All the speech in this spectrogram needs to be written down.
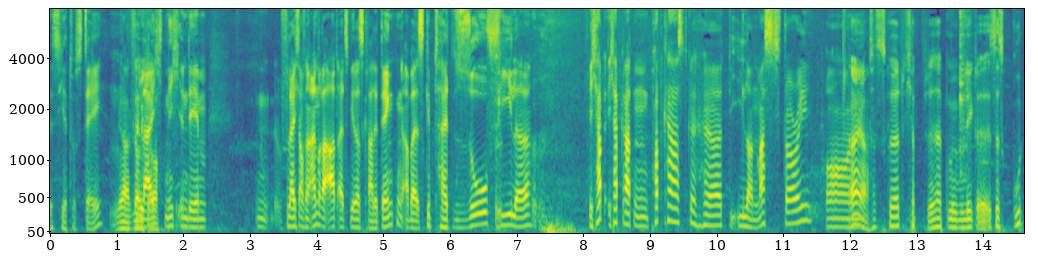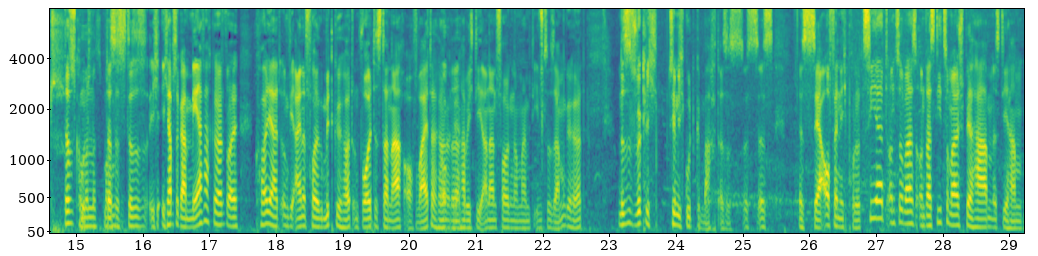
ist here to stay. Ja, vielleicht nicht in dem, vielleicht auf eine andere Art, als wir das gerade denken, aber es gibt halt so viele. Ich habe ich hab gerade einen Podcast gehört, die Elon Musk Story. Ah ja, hast du es gehört? Ich habe hab mir überlegt, äh, ist das gut? Das ist Kann gut. Man das, das, ist, das ist, ich ich habe sogar mehrfach gehört, weil Kolja hat irgendwie eine Folge mitgehört und wollte es danach auch weiterhören. Okay. Und dann habe ich die anderen Folgen nochmal mit ihm zusammen gehört. Und das ist wirklich ziemlich gut gemacht. Also es, es, es ist sehr aufwendig produziert und sowas. Und was die zum Beispiel haben, ist, die haben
